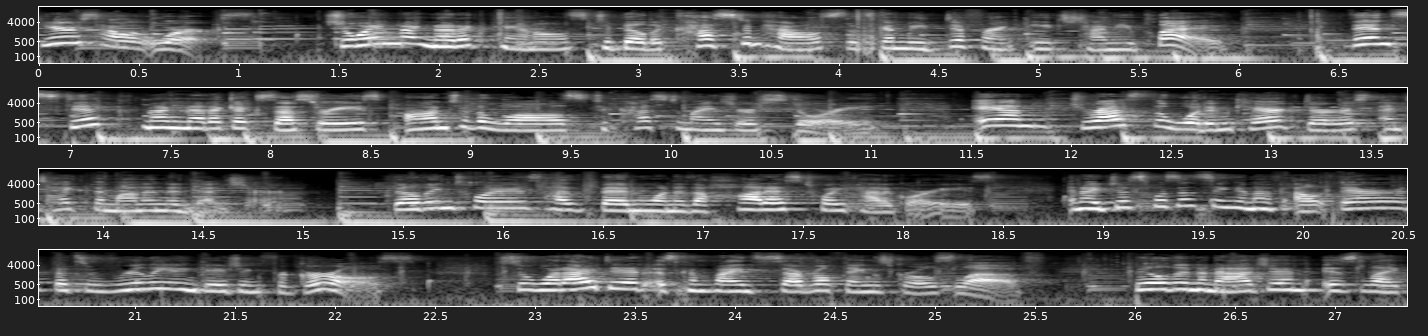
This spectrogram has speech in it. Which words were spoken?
Here's how it works. Join magnetic panels to build a custom house that's going to be different each time you play. Then stick magnetic accessories onto the walls to customize your story. And dress the wooden characters and take them on an adventure. Building toys have been one of the hottest toy categories, and I just wasn't seeing enough out there that's really engaging for girls. So what I did is combine several things girls love. Build and Imagine is like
